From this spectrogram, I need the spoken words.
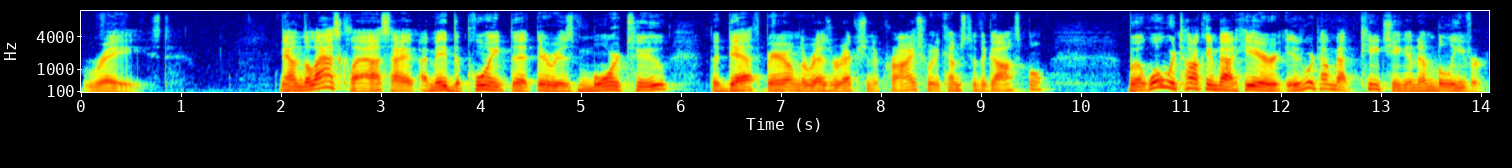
raised. Now in the last class, I, I made the point that there is more to the death, burial, and the resurrection of Christ when it comes to the gospel. But what we're talking about here is we're talking about teaching an unbeliever,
